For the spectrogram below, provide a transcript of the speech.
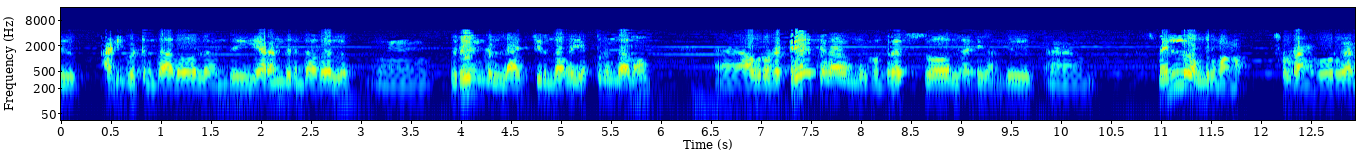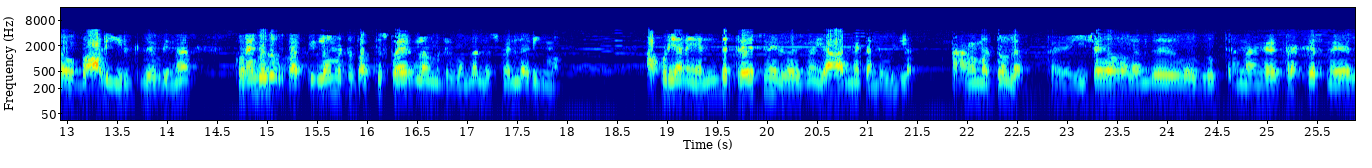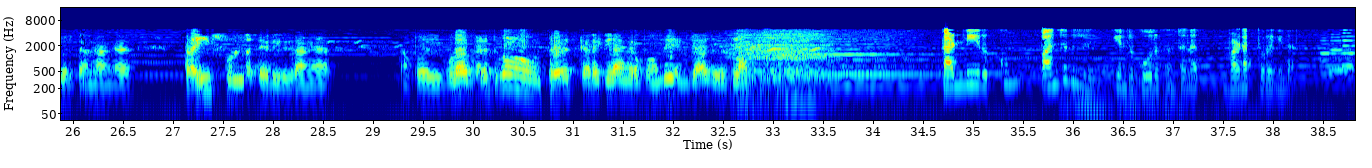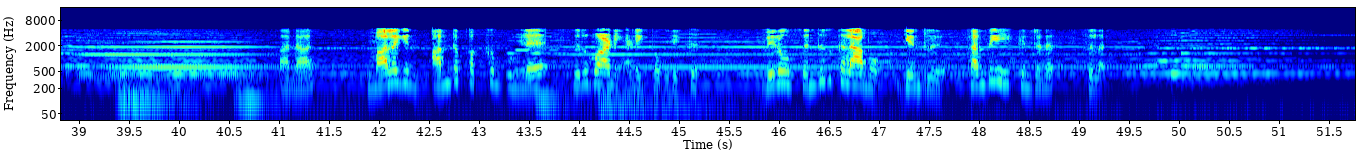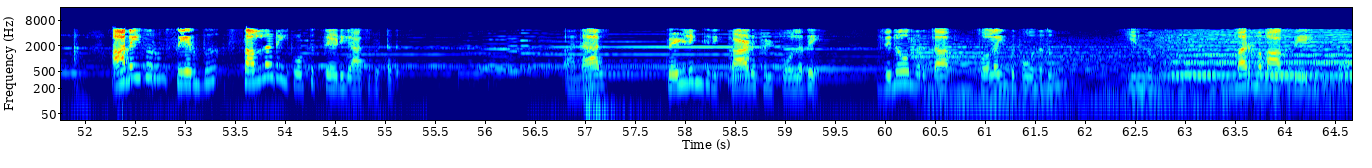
அடிபட்டிருந்தாலோ இல்ல வந்து இறந்திருந்தாலோ இல்ல உம், மிருகங்கள் அடிச்சிருந்தாலோ எப்படி இருந்தாலும் அவரோட ட்ரேஸ் ஏதாவது வந்திருக்கும். ட்ரெஸ்ஸோ இல்லாட்டி வந்து ஸ்மெல் வந்துருமாமா? சொல்றாங்க. இப்போ ஒரு வேளை ஒரு பாடி இருக்குது அப்படின்னா குறைஞ்சது ஒரு பத்து கிலோமீட்டர் பத்து ஸ்கொயர் கிலோமீட்டருக்கு வந்து அந்த ஸ்மெல் அடிக்குமா? அப்படியான எந்த ட்ரேஸுமே இது வரைக்கும் யாருமே கண்டுபிடிக்கல. நாங்க மட்டும் இல்ல. ஈஷா யோகால இருந்து ஒரு குரூப் தேடினாங்க ட்ரக்கர்ஸ் நிறைய பேர் தேடினாங்க பிரைஸ் ஃபுல்லா தேடி இருக்கிறாங்க. அப்போ இவ்வளவு பேருக்கும் ட்ரேஸ் கிடைக்கலங்கிறப்ப வந்து எங்கேயாவது இருக்கலாம். தண்ணீருக்கும் பஞ்சமில்லை என்று கூறுகின்றனர் வனத்துறையினர். ஆனால் மலையின் அந்த பக்கம் உள்ள சிறுவாணி அணை பகுதிக்கு வினோ சென்றிருக்கலாமோ என்று சந்தேகிக்கின்றனர் சிலர். அனைவரும் சேர்ந்து சல்லடை போட்டு தேடியாகிவிட்டது. ஆனால் வெள்ளிங்கிரி காடுகள் போலவே வினோமிர்தா தொலைந்து போனதும் இன்னும் மர்மமாகவே இருக்கிறது.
